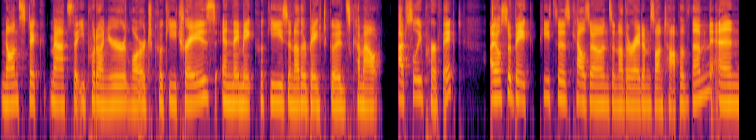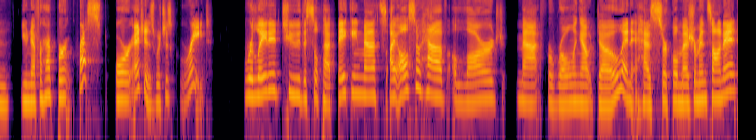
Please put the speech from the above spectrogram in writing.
nonstick mats that you put on your large cookie trays, and they make cookies and other baked goods come out absolutely perfect. I also bake pizzas, calzones, and other items on top of them, and you never have burnt crust or edges, which is great. Related to the Silpat baking mats, I also have a large mat for rolling out dough, and it has circle measurements on it.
